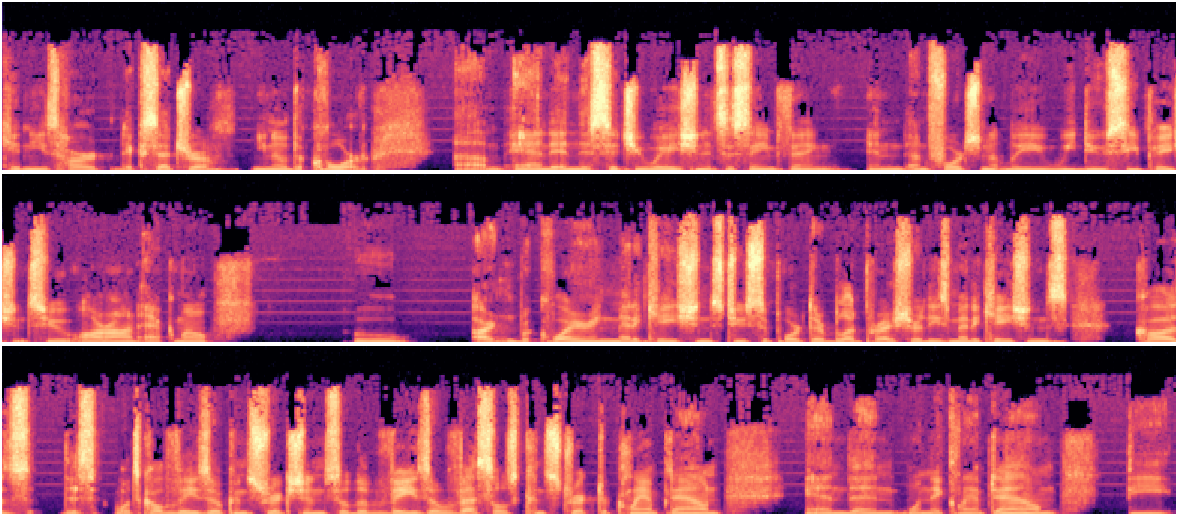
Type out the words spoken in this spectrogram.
kidneys, heart, etc. You know, the core. Um, and in this situation, it's the same thing. And unfortunately, we do see patients who are on ECMO who aren't requiring medications to support their blood pressure. These medications cause this what's called vasoconstriction. So the vaso vessels constrict or clamp down. And then when they clamp down, the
